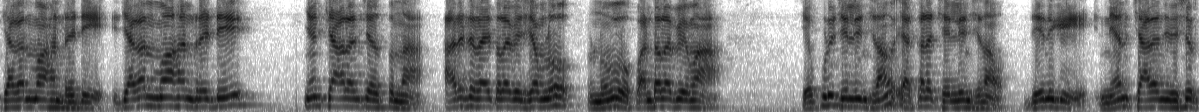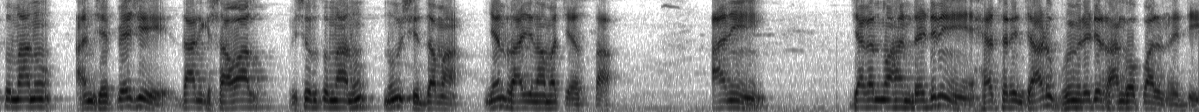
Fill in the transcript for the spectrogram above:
జగన్మోహన్ రెడ్డి. జగన్మోహన్ రెడ్డి నేను ఛాలెంజ్ చేస్తున్నా. అరటి రైతుల విషయంలో నువ్వు పంటల బీమా. ఎప్పుడు చెల్లించినావు? ఎక్కడ చెల్లించినావు? దీనికి నేను ఛాలెంజ్ విసురుతున్నాను అని చెప్పేసి దానికి సవాల్ విసురుతున్నాను. నువ్వు సిద్ధమా? నేను రాజీనామా చేస్తా అని జగన్మోహన్ రెడ్డిని హెచ్చరించాడు భూమిరెడ్డి రాంగోపాల్ రెడ్డి.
